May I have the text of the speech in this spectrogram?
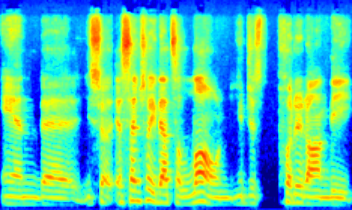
and uh, so essentially that's a loan. You just put it on the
